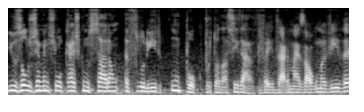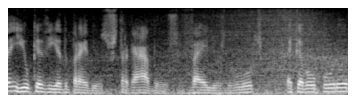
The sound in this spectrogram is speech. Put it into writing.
e os alojamentos locais começaram a florir um pouco por toda a cidade. Veio dar mais alguma vida e o que havia de prédios estragados, velhos, devolutos, acabou por,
